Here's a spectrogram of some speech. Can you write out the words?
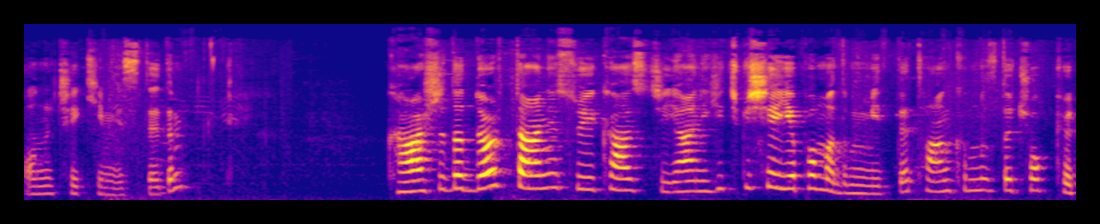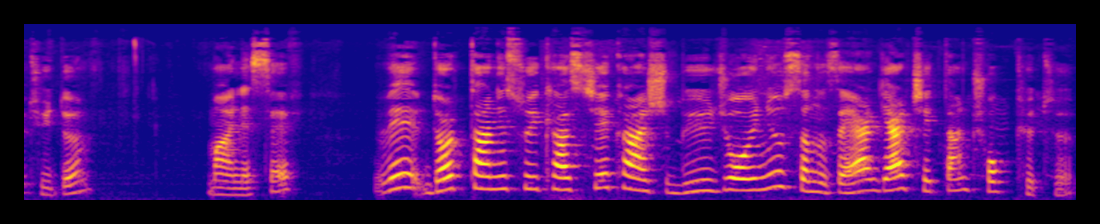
onu çekeyim istedim. Karşıda dört tane suikastçı yani hiçbir şey yapamadım midde. Tankımız da çok kötüydü maalesef. Ve dört tane suikastçıya karşı büyücü oynuyorsanız eğer gerçekten çok kötü.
